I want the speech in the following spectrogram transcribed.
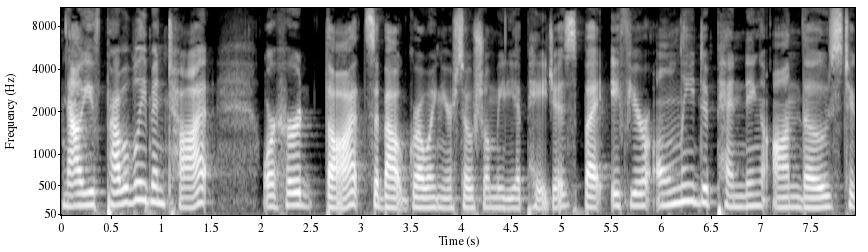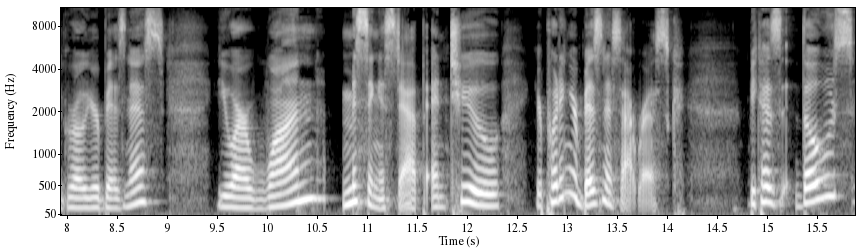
Now, you've probably been taught or heard thoughts about growing your social media pages, but if you're only depending on those to grow your business, you are one, missing a step, and two, you're putting your business at risk. Because those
